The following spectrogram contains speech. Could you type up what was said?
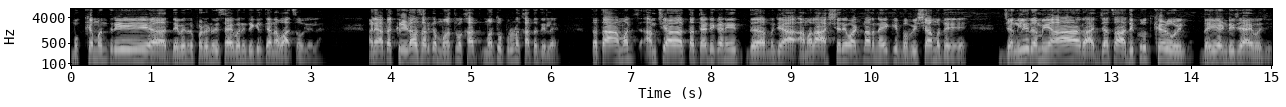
मुख्यमंत्री देवेंद्र फडणवीस साहेबांनी देखील त्यांना वाचवलेलं आहे. आणि आता क्रीडासारखं महत्त्व खात महत्त्वपूर्ण खातं दिलंय. तर आता आम आमची आता त्या ठिकाणी द- म्हणजे आम्हाला आश्चर्य वाटणार नाही की भविष्यामध्ये जंगली रमी हा राज्याचा अधिकृत खेळ होईल दहीहंडीच्या ऐवजी.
